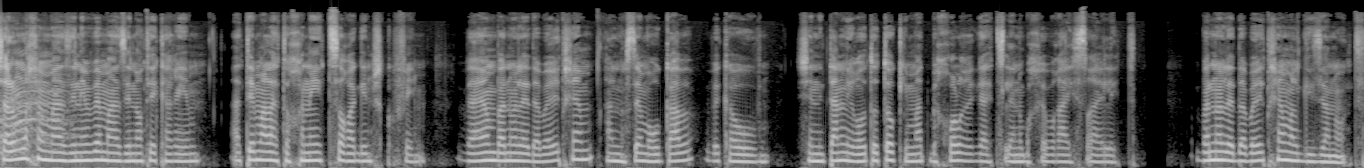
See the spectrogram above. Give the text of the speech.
שלום לכם מאזינים ומאזינות יקרים, אתם על התוכנית סורגים שקופים, והיום באנו לדבר איתכם על נושא מורכב וכאוב, שניתן לראות אותו כמעט בכל רגע אצלנו בחברה הישראלית. באנו לדבר איתכם על גזענות.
